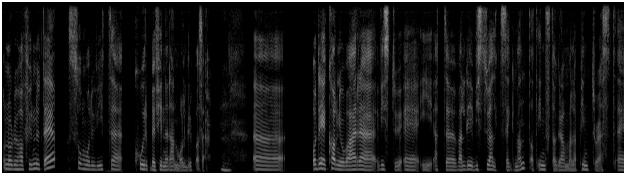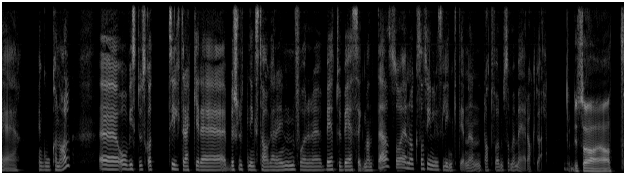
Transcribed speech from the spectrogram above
Og når du har funnet ut det, så må du vite hvor befinner den målgruppa seg. Mm. Uh, og det kan jo være, hvis du er i et uh, veldig visuelt segment, at Instagram eller Pinterest er en god kanal. Uh, og hvis du skal tiltrekke deg beslutningstagere innenfor B2B-segmentet, så er nok sannsynligvis LinkedIn en plattform som er mer aktuell. Du sa at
